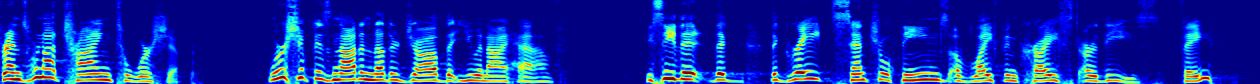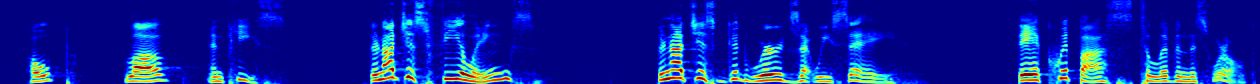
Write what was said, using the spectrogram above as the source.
Friends, we're not trying to worship. Worship is not another job that you and I have. You see, the, the, the great central themes of life in Christ are these faith, hope, love, and peace. They're not just feelings, they're not just good words that we say. They equip us to live in this world.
